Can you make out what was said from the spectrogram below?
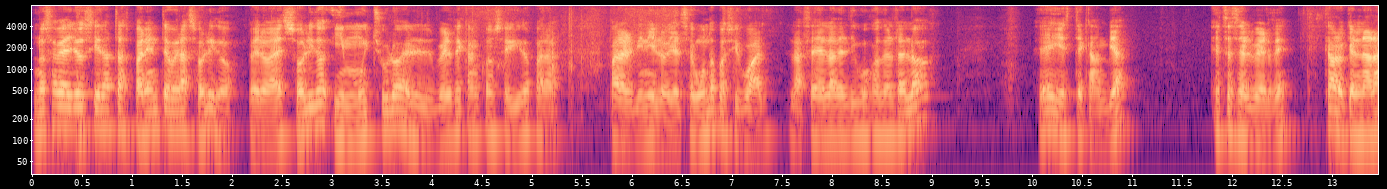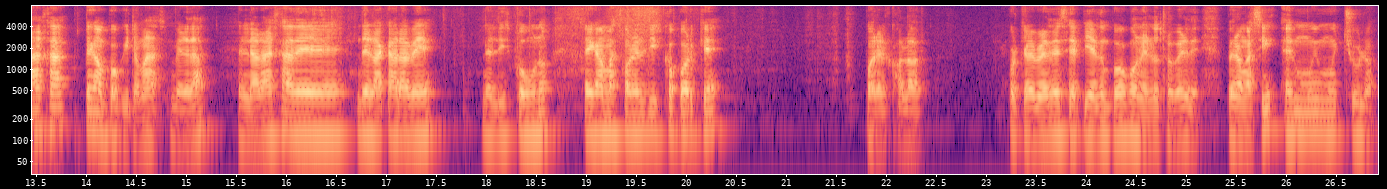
No sabía yo si era transparente o era sólido, pero es sólido y muy chulo el verde que han conseguido para, para el vinilo. Y el segundo pues igual, la C es la del dibujo del reloj ¿eh? y este cambia. Este es el verde. Claro que el naranja pega un poquito más, ¿verdad? El naranja de, de la cara B del disco 1 pega más con el disco porque por el color porque el verde se pierde un poco con el otro verde. Pero aún así es muy muy chulo.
